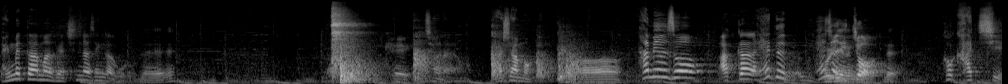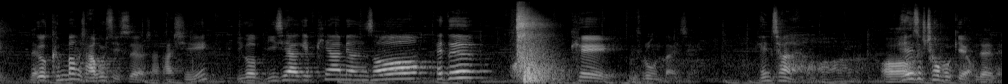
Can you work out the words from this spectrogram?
100m만 그냥 친다 생각으로. 네. 오케이, 괜찮아요. 다시 한번 가볼게요. 아. 하면서 아까 헤드 회전 돌리는 있죠? 거. 네. 그거 같이 네. 이거 금방 잡을 수 있어요. 자 다시 이거 미세하게 피하면서 헤드 오케이 들어온다 이제 괜찮아요. 아. 계속 쳐볼게요. 네, 네.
